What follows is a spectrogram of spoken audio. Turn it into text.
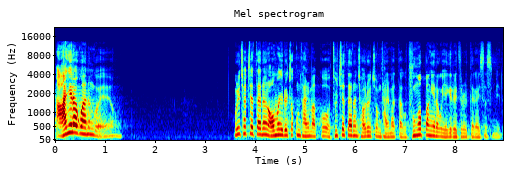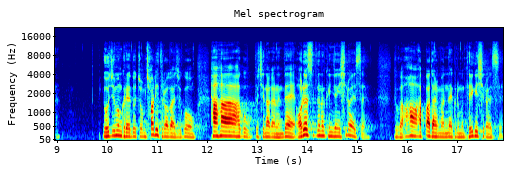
아니라고 하는 거예요. 우리 첫째 딸은 어머니를 조금 닮았고 둘째 딸은 저를 좀 닮았다고 붕어빵이라고 얘기를 들을 때가 있었습니다. 요즘은 그래도 좀 철이 들어가지고 하하 하고 웃고 지나가는데 어렸을 때는 굉장히 싫어했어요. 누가 아, 아빠 닮았네 그러면 되게 싫어했어요.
